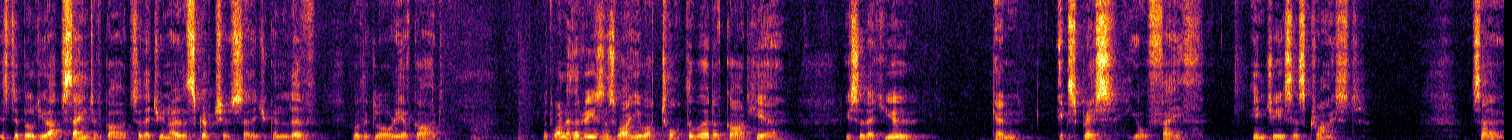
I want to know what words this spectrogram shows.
It's to build you up, saint of God, so that you know the scriptures, so that you can live for the glory of God. But one of the reasons why you are taught the word of God here is so that you can express your faith in Jesus Christ. So,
